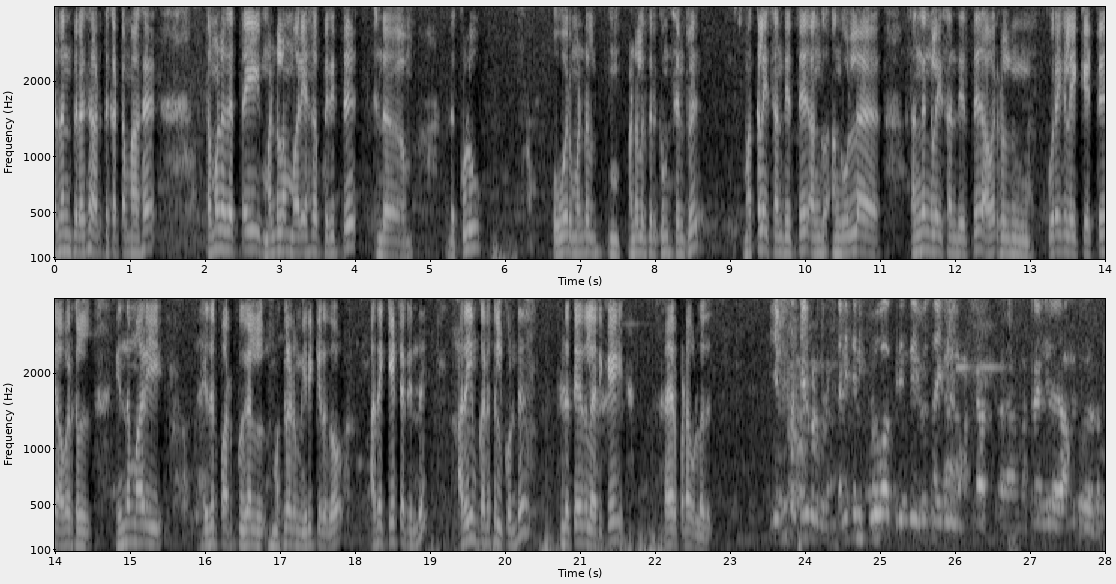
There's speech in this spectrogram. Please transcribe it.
அதன் பிறகு அடுத்த கட்டமாக தமிழகத்தை மண்டலம் வாரியாக பிரித்து இந்த இந்த குழு ஒவ்வொரு மண்டல் மண்டலத்திற்கும் சென்று மக்களை சந்தித்து அங்கு அங்கு உள்ள சங்கங்களை சந்தித்து அவர்களின் குறைகளை கேட்டு அவர்கள் எந்த மாதிரி எதிர்பார்ப்புகள் மக்களிடம் இருக்கிறதோ அதை கேட்டறிந்து அதையும் கருத்தில் கொண்டு இந்த தேர்தல் அறிக்கை தயார்பட உள்ளது. இது எப்படி சார் செயல்படுத்துறாங்க தனித்தனி குழுவா பிரிந்து விவசாயிகள் இல்ல மற்ற அஹ், மற்ற நில அமைப்புகளிடம்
